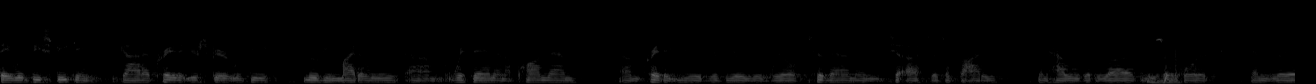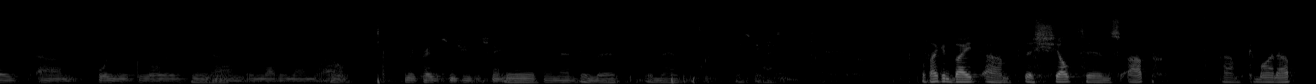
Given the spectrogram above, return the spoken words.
they would be speaking. God, I pray that your spirit would be moving mightily um, within and upon them. Um, pray that you would reveal your will to them and to us as a body and how we would love and support and live um, for your glory um, in loving them well. And we pray this in Jesus' name. Amen. Amen. Amen. Thanks, guys. Well, if I can invite um, the Sheltons up, um, come on up.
